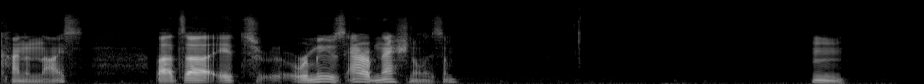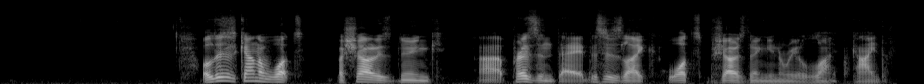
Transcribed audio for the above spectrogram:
kind of nice but uh, it removes Arab nationalism. Hmm. Well, this is kind of what Bashar is doing uh, present day. This is like what Bashar is doing in real life, kind of.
